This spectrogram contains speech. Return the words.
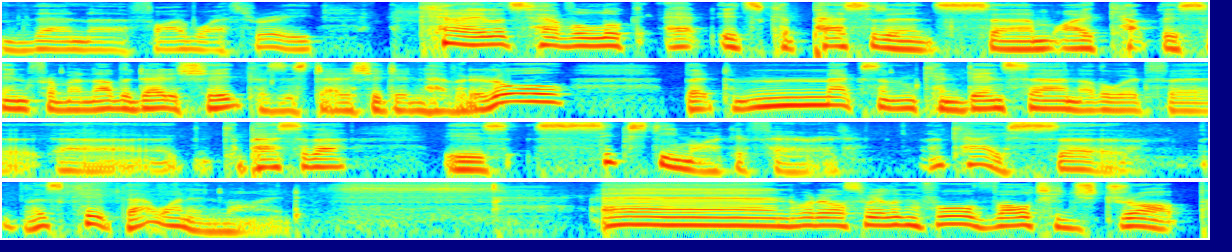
than a 5Y3 Okay, let's have a look at its capacitance. Um, I cut this in from another data sheet because this data sheet didn't have it at all. But maximum condenser, another word for uh, capacitor, is 60 microfarad. Okay, so let's keep that one in mind. And what else are we looking for? Voltage drop.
